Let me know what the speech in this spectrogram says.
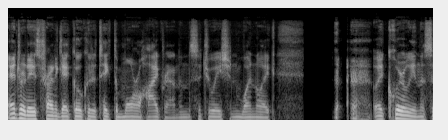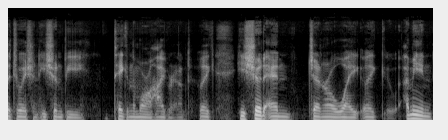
Android is trying to get Goku to take the moral high ground in the situation when like like clearly in this situation he shouldn't be taking the moral high ground. Like he should end General White. Like I mean,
